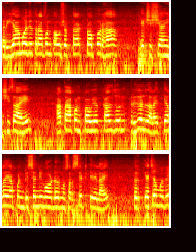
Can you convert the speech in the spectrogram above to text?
तर यामध्ये तर आपण पाहू शकता टॉपर हा एकशे शहाऐंशीचा आहे. आता आपण पाहूयात काल जो रिझल्ट झाला आहे त्यालाही आपण डिसेंडिंग ऑर्डरनुसार सेट केलेला आहे. तर त्याच्यामध्ये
